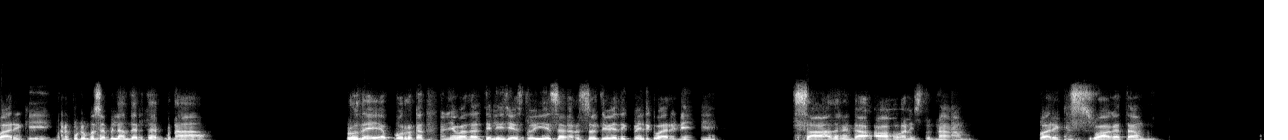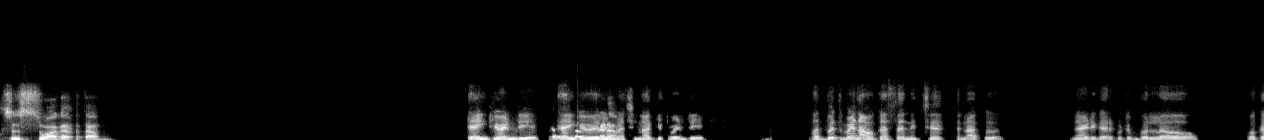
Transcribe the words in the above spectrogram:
వారికి మన కుటుంబ సభ్యులందరి తరఫున హృదయపూర్వక ధన్యవాదాలు తెలియజేస్తూ ఈ సరస్వతి వేదిక మీదకి వారిని సాధారణంగా ఆహ్వానిస్తున్నాం. వారికి స్వాగతం సుస్వాగతం. థ్యాంక్ యూ అండి. థ్యాంక్ యూ వెరీ మచ్ నాకు ఇటువంటి అద్భుతమైన అవకాశాన్ని ఇచ్చారు నాకు. నాయుడు గారి కుటుంబంలో ఒక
